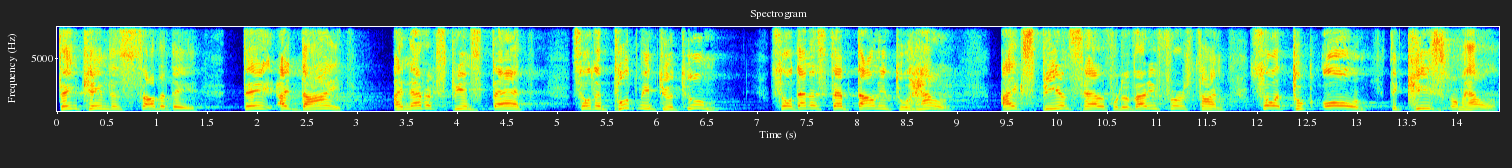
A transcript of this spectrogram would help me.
Then came the Saturday they, I died. I never experienced death. So they put me into a tomb. So then I stepped down into hell. I experienced hell for the very first time. So I took all the keys from hell.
